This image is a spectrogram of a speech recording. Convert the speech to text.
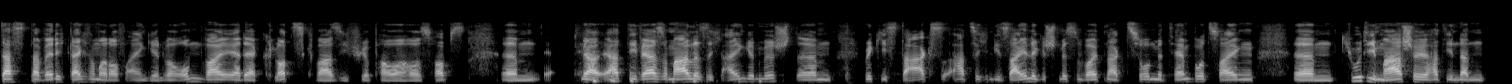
das, da werde ich gleich nochmal drauf eingehen. Warum war er der Klotz quasi für Powerhouse Hobbs? Ähm, ja, er hat diverse Male sich eingemischt. Ähm, Ricky Starks hat sich in die Seile geschmissen, wollte eine Aktion mit Tempo zeigen. Ähm, Cutie Marshall hat ihn dann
